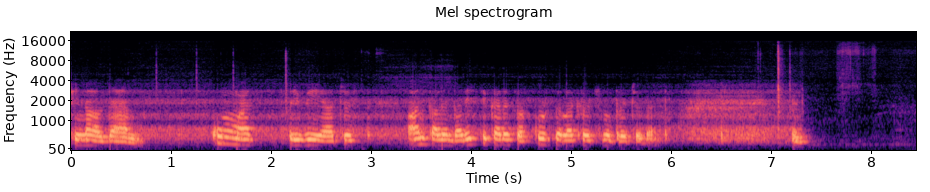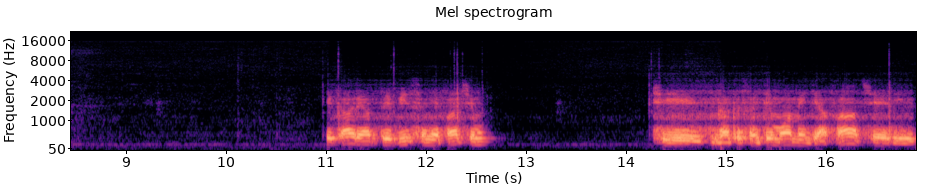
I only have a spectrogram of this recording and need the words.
final de an. Cum ați privi acest an calendaristic care s-a scurs de la Crăciunul precedent? Care ar trebui să ne facem. Și dacă suntem oameni de afaceri,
